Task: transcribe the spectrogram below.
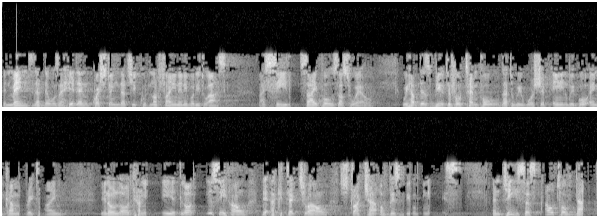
It meant that there was a hidden question that she could not find anybody to ask. I see disciples as well. We have this beautiful temple that we worship in. We go and come every time. You know, Lord, can you see it? Lord, can you see how the architectural structure of this building is. And Jesus, out of that,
